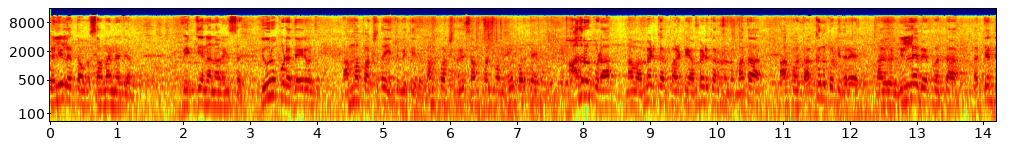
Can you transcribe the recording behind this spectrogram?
ಕಲೀಲಂಥ ಒಬ್ಬ ಸಾಮಾನ್ಯ ಜನ ವ್ಯಕ್ತಿಯನ್ನು ನಾವು ಎಣಿಸ್ತೇವೆ ಇವರು ಕೂಡ ಧೈರ್ಯವಂತ ನಮ್ಮ ಪಕ್ಷದ ಇತಿಮಿತಿ ಇದೆ ನಮ್ಮ ಪಕ್ಷದಲ್ಲಿ ಸಂಪನ್ಮೂಲಗಳು ಕೊರತೆ ಇದೆ ಆದರೂ ಕೂಡ ನಾವು ಅಂಬೇಡ್ಕರ್ ಪಾರ್ಟಿ, ಅಂಬೇಡ್ಕರ್ ಮತ ಹಾಕುವಂಥ ಹಕ್ಕನ್ನು ಕೊಟ್ಟಿದ್ದಾರೆ. ನಾವು ಇವರು ನಿಲ್ಲಲೇಬೇಕು ಅಂತ ಅತ್ಯಂತ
